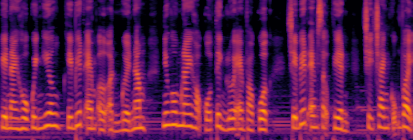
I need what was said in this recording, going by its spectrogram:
kỳ này Hồ Quỳnh Hương khi biết em ở ẩn 10 năm nhưng hôm nay họ cố tình lôi em vào cuộc, chỉ biết em sợ phiền, chị Tranh cũng vậy.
